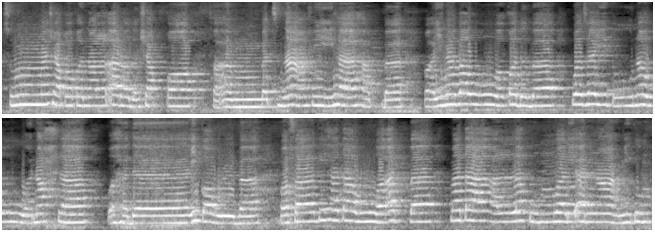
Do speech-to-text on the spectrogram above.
summa syaqaqnal arda syaqqa fa'ambatna fiha habba wa inaban wa qadba wa zaytunan wa nahla wa hada'iqa gulba wa fakihatan wa abba mata'an lakum wa li'an'amikum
